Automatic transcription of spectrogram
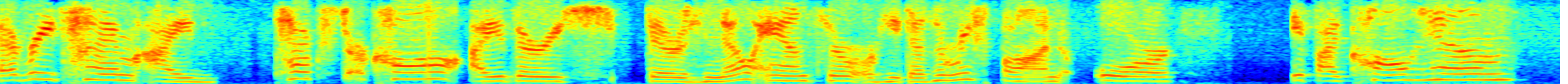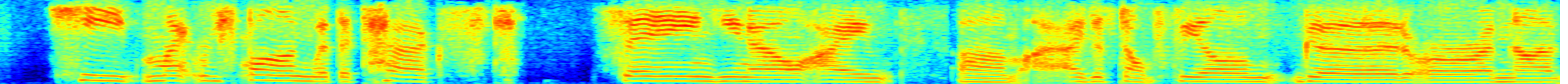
every time I text or call, either he, there's no answer or he doesn't respond, or if I call him, he might respond with a text saying, you know, I um, I I just don't feel good, or I'm not,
